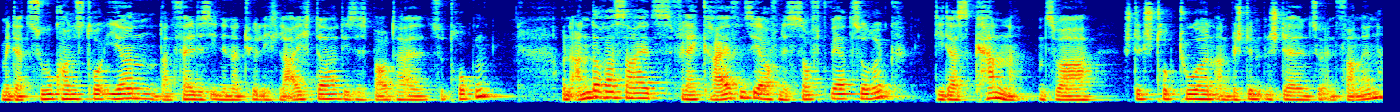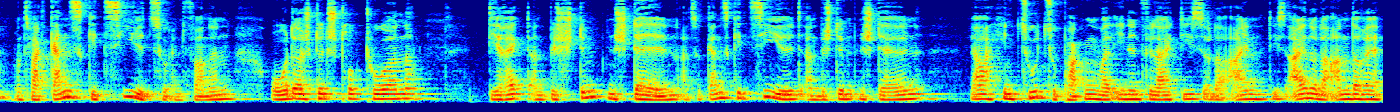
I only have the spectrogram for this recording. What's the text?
mit dazu konstruieren, dann fällt es Ihnen natürlich leichter, dieses Bauteil zu drucken. Und andererseits, vielleicht greifen Sie auf eine Software zurück, die das kann, und zwar Stützstrukturen an bestimmten Stellen zu entfernen, und zwar ganz gezielt zu entfernen, oder Stützstrukturen direkt an bestimmten Stellen, also ganz gezielt an bestimmten Stellen, ja, hinzuzupacken, weil ihnen vielleicht dies oder ein, dies ein oder andere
